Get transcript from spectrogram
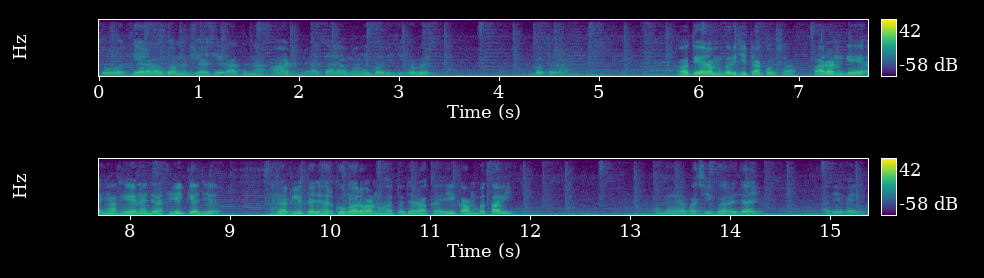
તો અત્યારે વાગવામાં થયા છે રાતના આઠ ને અત્યારે અમે શું કરી છીએ ખબર? બતાવો. અત્યારે અમે કરી છીએ ટાકો સાફ. કારણ કે અહીંયાથી એને જરાક લીકેજ છે. જરાક લીકેજ સરખું કરવાનું હોય તો જરાક એ કામ પતાવી અને પછી ઘરે જાય. આજે કંઈક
